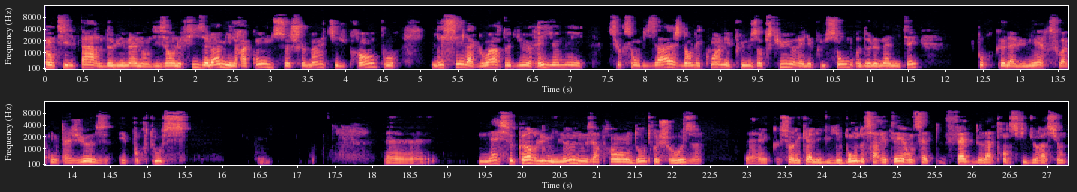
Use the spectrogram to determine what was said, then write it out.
quand il parle de lui-même en disant le Fils de l'homme, il raconte ce chemin qu'il prend pour laisser la gloire de Dieu rayonner sur son visage dans les coins les plus obscurs et les plus sombres de l'humanité, pour que la lumière soit contagieuse et pour tous. Euh, mais ce corps lumineux nous apprend d'autres choses euh, sur lesquelles il est bon de s'arrêter en cette fête de la transfiguration.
